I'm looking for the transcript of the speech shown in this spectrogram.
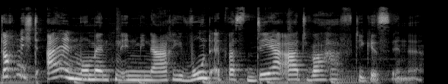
Doch nicht allen Momenten in Minari wohnt etwas derart Wahrhaftiges inne.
